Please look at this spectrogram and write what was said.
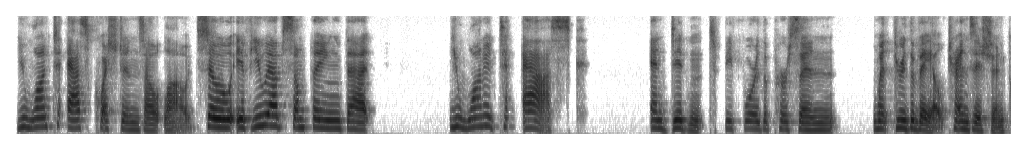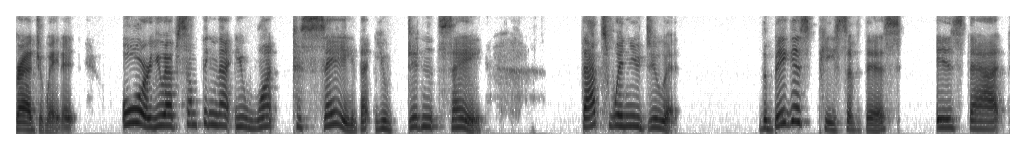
you want to ask questions out loud. So if you have something that you wanted to ask and didn't before the person went through the veil, transitioned, graduated, or you have something that you want to say that you didn't say, that's when you do it. The biggest piece of this is that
